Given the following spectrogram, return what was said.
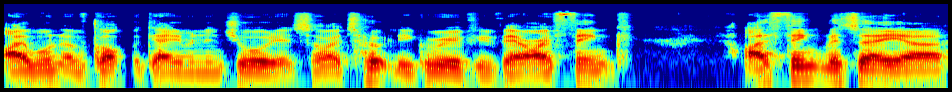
I wouldn't have got the game and enjoyed it. So I totally agree with you there. I think I think there's a uh,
